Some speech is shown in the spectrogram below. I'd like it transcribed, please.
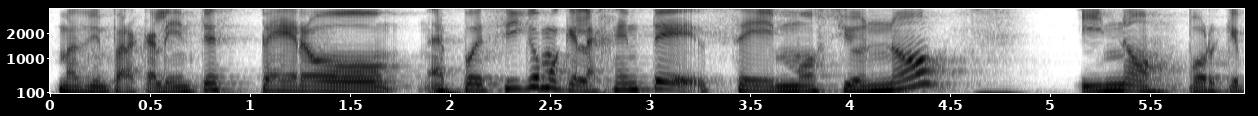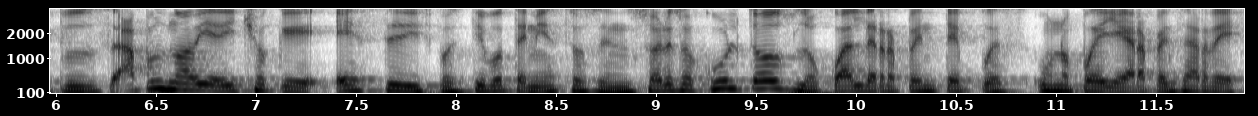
más bien para calientes, pero eh, pues sí como que la gente se emocionó y no, porque pues Apple no había dicho que este dispositivo tenía estos sensores ocultos, lo cual de repente pues uno puede llegar a pensar de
